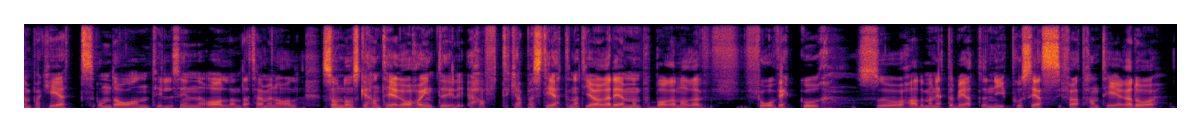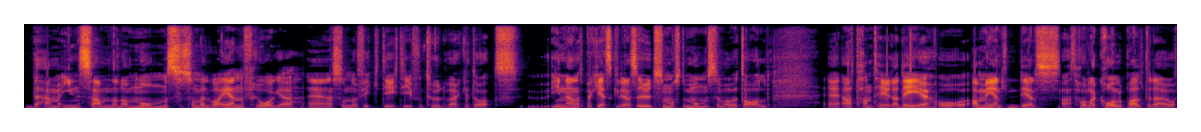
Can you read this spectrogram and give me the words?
000 paket om dagen till sin Arlanda-terminal som de ska hantera och har inte haft kapaciteten att göra det, men på bara några få veckor så hade man etablerat en ny process för att hantera då det här med insamlande av moms som väl var en fråga eh, som de fick direktiv från Tullverket då att innan ett paket ska delas ut så måste momsen vara betald. Eh, att hantera det och ja, men egentligen dels att hålla koll på allt det där och,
